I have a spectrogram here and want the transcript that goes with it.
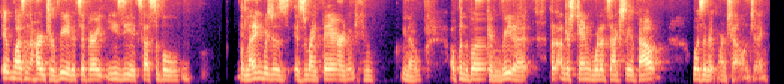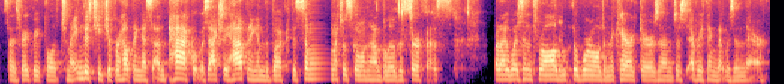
it wasn't hard to read. It's a very easy, accessible, the language is, is right there and you can, you know, open the book and read it. But understanding what it's actually about was a bit more challenging. So I was very grateful to my English teacher for helping us unpack what was actually happening in the book because so much was going on below the surface but I was enthralled with the world and the characters and just everything that was in there.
